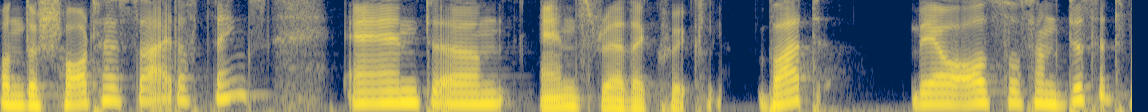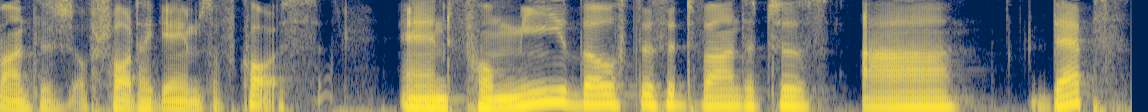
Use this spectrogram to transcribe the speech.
on the shorter side of things and um, ends rather quickly. But there are also some disadvantages of shorter games, of course. And for me, those disadvantages are depth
